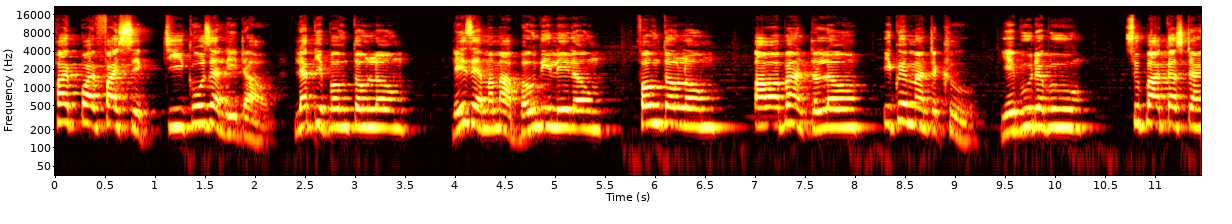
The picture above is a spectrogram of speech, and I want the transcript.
5.56 G94 တောင်လက်ပစ်ပုံး3လုံး40မမဘုံဒီ4လုံးဖုန်း3လုံး power bank 1လုံး equipment တစ်ခုရေဘူးတစ်ဘူး super custom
